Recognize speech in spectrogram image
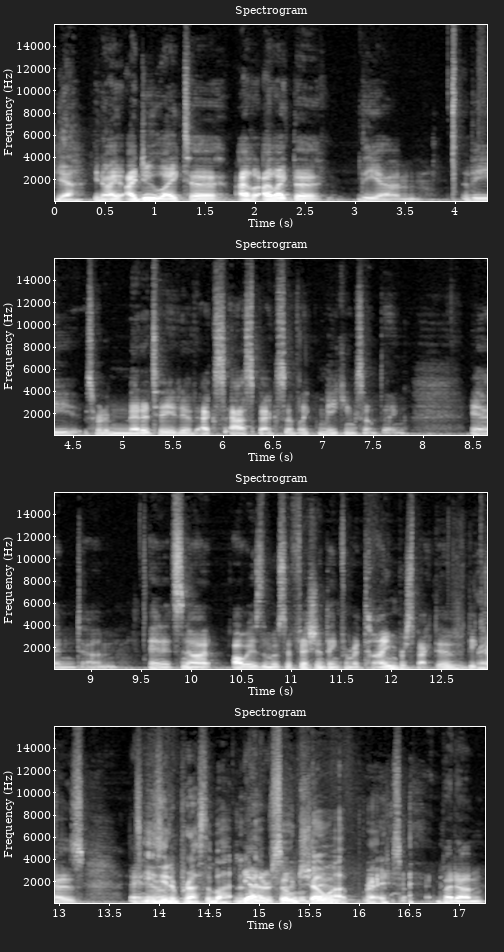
Yeah? You know, I, I do like to. I, I like the the um, the sort of meditative ex- aspects of like making something, and um, and it's not always the most efficient thing from a time perspective because it's easy to press the button and yeah, there's so food show to- up, right? So- but um,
